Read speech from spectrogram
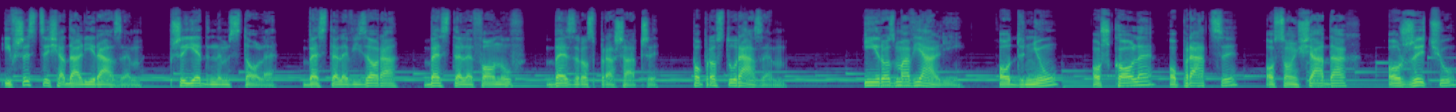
i wszyscy siadali razem, przy jednym stole, bez telewizora, bez telefonów, bez rozpraszaczy, po prostu razem. I rozmawiali o dniu, o szkole, o pracy, o sąsiadach, o życiu.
